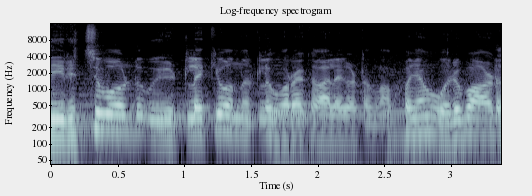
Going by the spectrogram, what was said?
തിരിച്ചു പോയിട്ട് വീട്ടിലേക്ക് വന്നിട്ടുള്ള കുറേ കാലഘട്ടം. അപ്പോൾ ഞാൻ ഒരുപാട്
